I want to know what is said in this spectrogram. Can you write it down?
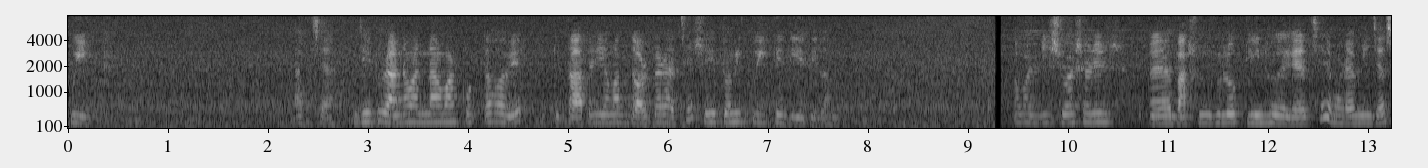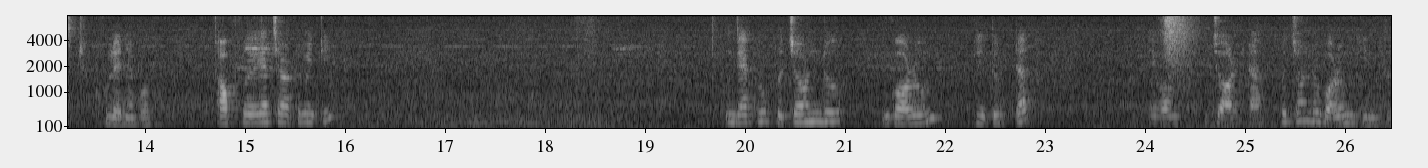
কুইক আচ্ছা যেহেতু রান্নাবান্না আমার করতে হবে, একটু তাড়াতাড়ি আমার দরকার আছে, সেহেতু আমি কুইকে দিয়ে দিলাম। আমার ডিশওয়াশারের বাসনগুলো ক্লিন হয়ে গেছে, এবার আমি জাস্ট খুলে নেব। অফ হয়ে গেছে অটোমেটিক দেখো, প্রচণ্ড গরম ভেতরটা এবং জলটা। প্রচণ্ড গরম কিন্তু।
